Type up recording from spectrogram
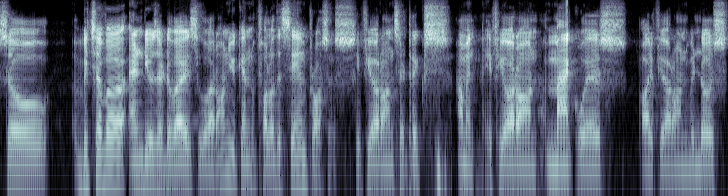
So whichever end user device you are on, you can follow the same process. If you are on Citrix, I mean, if you are on Mac OS or if you are on Windows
